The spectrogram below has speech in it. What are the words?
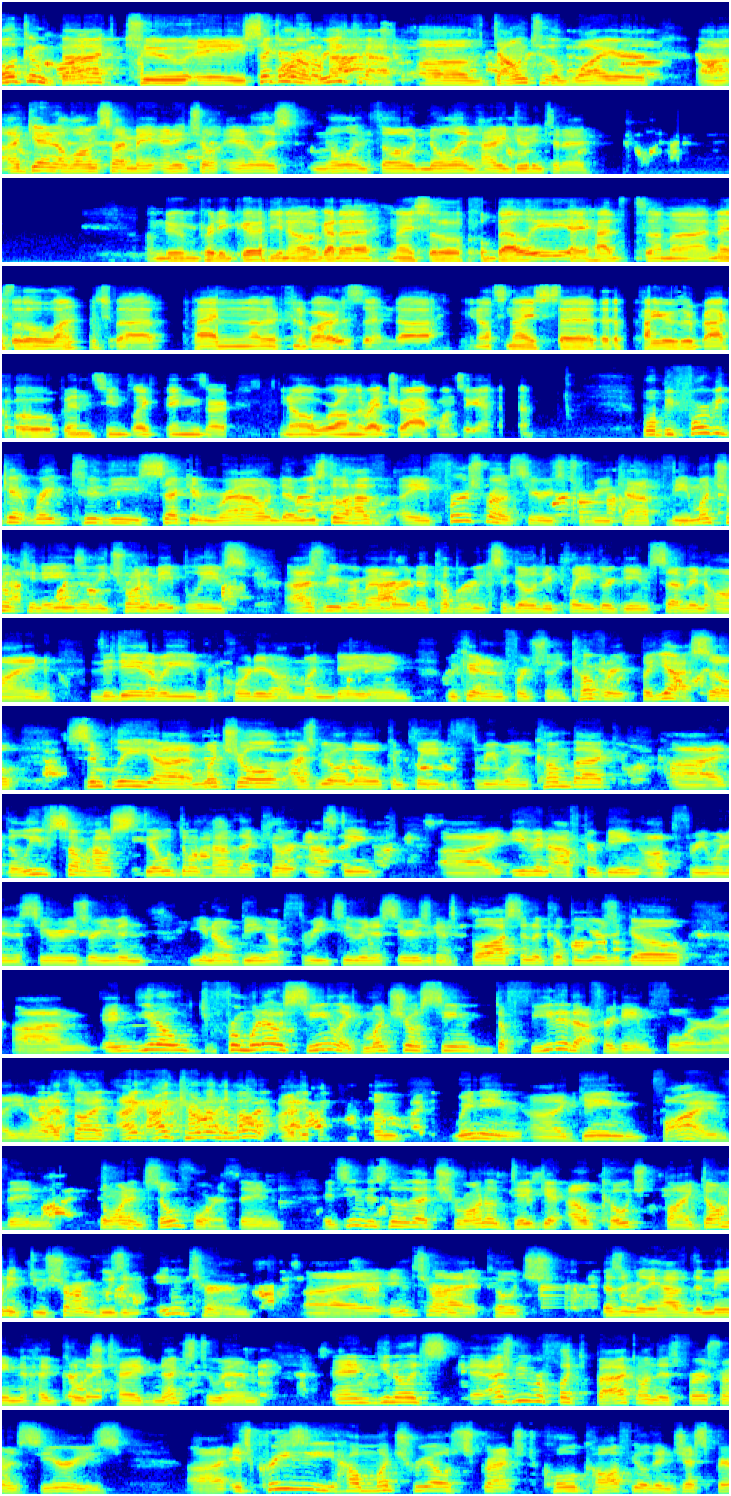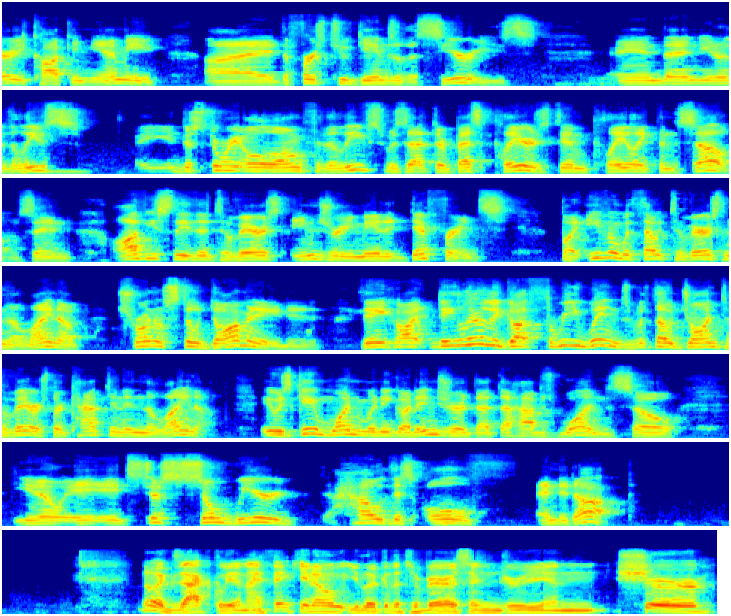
Welcome back to a second round recap of Down to the Wire. Uh, again, alongside my NHL analyst Nolan Thode. Nolan, how are you doing today? I'm doing pretty good. You know, got a nice little full belly. I had some uh, nice little lunch. with Uh, and another friend of ours, and uh, you know, it's nice uh, that the patios are back open. Seems like things are, you know, we're on the right track once again. Well, before we get right to the second round, uh, we still have a first round series to recap. The Montreal Canadiens and the Toronto Maple Leafs, as we remembered a couple weeks ago, they played their game seven on the day that we recorded on Monday, and we couldn't unfortunately cover it. But yeah, so simply uh, Montreal, as we all know, completed the 3 1 comeback. Uh, the Leafs somehow still don't have that killer instinct, uh, even after being up 3 1 in the series, or even, you know, being up 3 2 in a series against Boston a couple years ago. Um, and you know, from what I was seeing, like Montreal seemed defeated after Game Four. Uh, you know, I thought I, I counted them out. I didn't count them winning uh, Game Five and so on and so forth. And it seemed as though that Toronto did get outcoached by Dominic Ducharme, who's an interim uh, interim head coach. Doesn't really have the main head coach tag next to him. And you know, it's as we reflect back on this first round series uh, it's crazy how Montreal scratched Cole Caufield and Jesperi Kotkaniemi uh, the first two games of the series. And then, you know, the Leafs, the story all along for the Leafs was that their best players didn't play like themselves. And obviously, the Tavares injury made a difference. But even without Tavares in the lineup, Toronto still dominated. They got they literally got three wins without John Tavares, their captain, in the lineup. It was game one when he got injured that the Habs won. So, you know, it, it's just so weird how this all ended up. No, exactly. And I think, you know, you look at the Tavares injury and sure,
